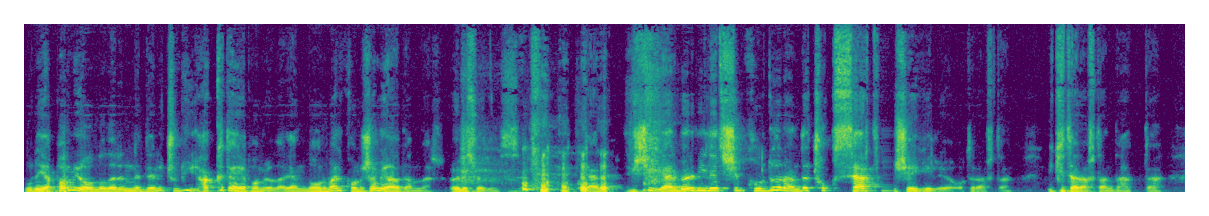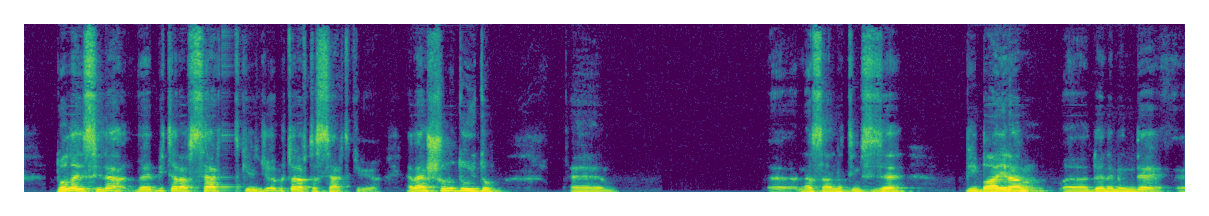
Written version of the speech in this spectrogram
Bunu yapamıyor olmalarının nedeni çünkü hakikaten yapamıyorlar. Yani normal konuşamıyor adamlar. Öyle söyleyeyim size. Yani bir şey yani böyle bir iletişim kurduğun anda çok sert bir şey geliyor o taraftan. İki taraftan da hatta. Dolayısıyla ve bir taraf sert girince öbür taraf da sert giriyor. Ya ben şunu duydum. e, e, nasıl anlatayım size bir bayram e, döneminde e,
